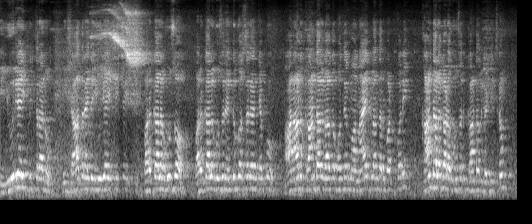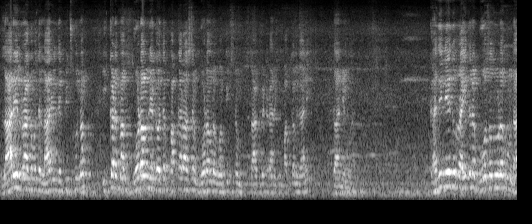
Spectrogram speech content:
ఈ యూరియా ఇప్పిత్రాను నీ శాతం అయితే యూరియా ఇప్పిస్తే పరకాల కూసో పరకాల కూర్చొని ఎందుకు వస్తుంది అని చెప్పు. ఆనాడు కాంటాలు కాకపోతే మా నాయకులందరూ పట్టుకొని కాంటాల కాడ కూర్చొని కాంటాలు పెట్టించినాం. లారీలు రాకపోతే లారీలు తెప్పించుకున్నాం. ఇక్కడ మాకు గోడౌన్ లేకపోతే పక్క రాష్ట్రం గోడౌన్లో పంపించడం స్టాక్ పెట్టడానికి మక్కలు కానీ ధాన్యం కానీ గది లేదు రైతుల గోస చూడకుండా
